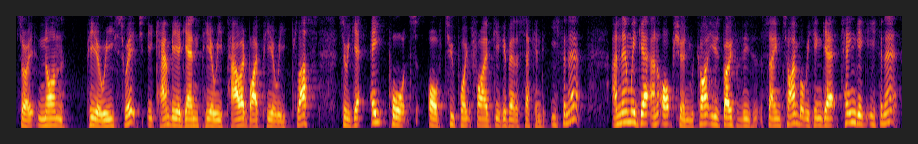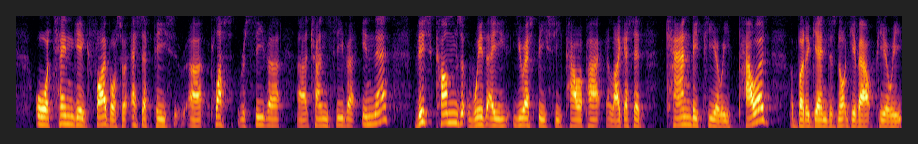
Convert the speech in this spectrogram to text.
sorry, non-PoE switch. It can be again PoE powered by PoE plus. So we get eight ports of 2.5 gigabit a second Ethernet. And then we get an option. We can't use both of these at the same time, but we can get 10 gig Ethernet or 10 gig fiber, so SFP uh, plus receiver uh, transceiver in there. This comes with a USB-C power pack. Like I said, can be PoE powered, but again, does not give out PoE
